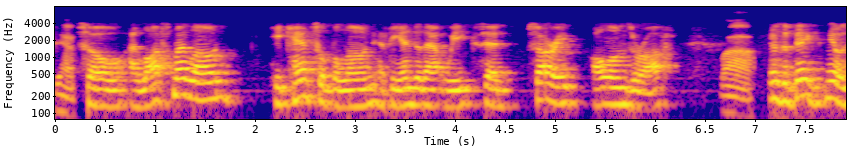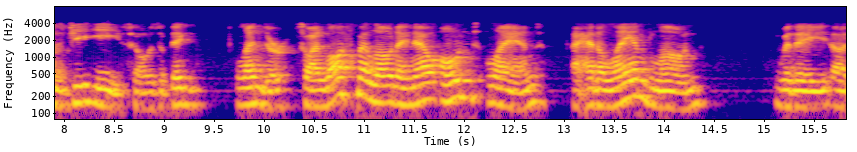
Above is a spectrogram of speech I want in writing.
Yeah. So I lost my loan. He canceled the loan at the end of that week, said, sorry, all loans are off. Wow. It was a big, you know, it was GE, so it was a big lender. So I lost my loan. I now owned land. I had a land loan with a uh,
